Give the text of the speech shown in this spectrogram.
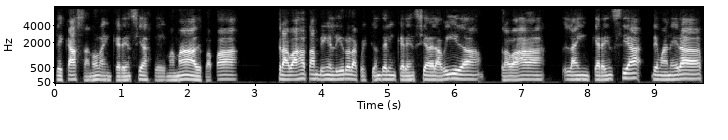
de casa, ¿no? Las inquerencias de mamá, de papá. Trabaja también el libro la cuestión de la inquerencia de la vida, trabaja la inquerencia de manera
